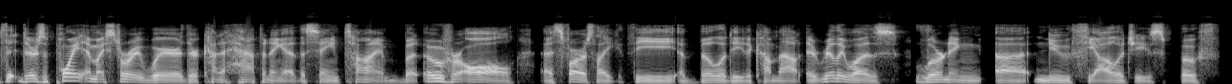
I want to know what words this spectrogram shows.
th- there's a point in my story where they're kind of happening at the same time but overall as far as like the ability to come out it really was learning uh, new theologies both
